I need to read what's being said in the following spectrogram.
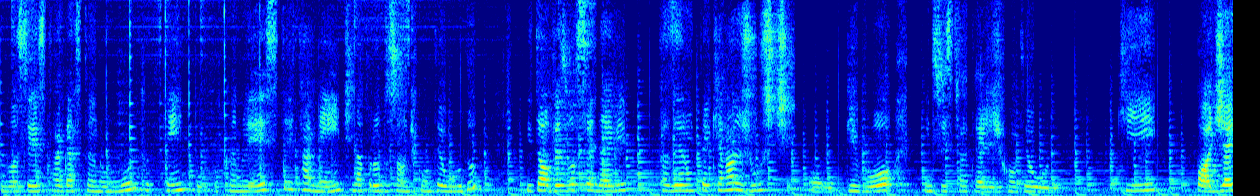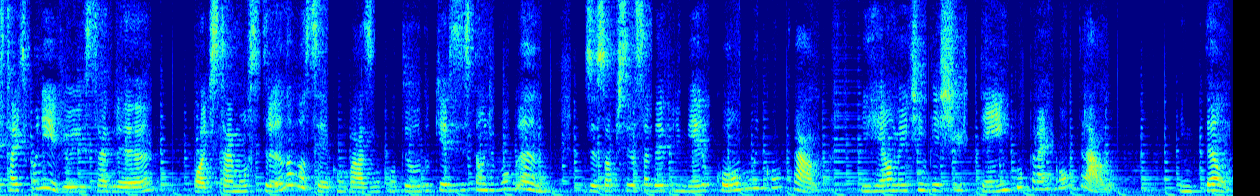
E você está gastando muito tempo focando estritamente na produção de conteúdo e talvez você deve fazer um pequeno ajuste ou pivô em sua estratégia de conteúdo, que pode já estar disponível. E o Instagram pode estar mostrando a você com base no conteúdo que eles estão divulgando. Você só precisa saber primeiro como encontrá-lo e realmente investir tempo para encontrá-lo. Então,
